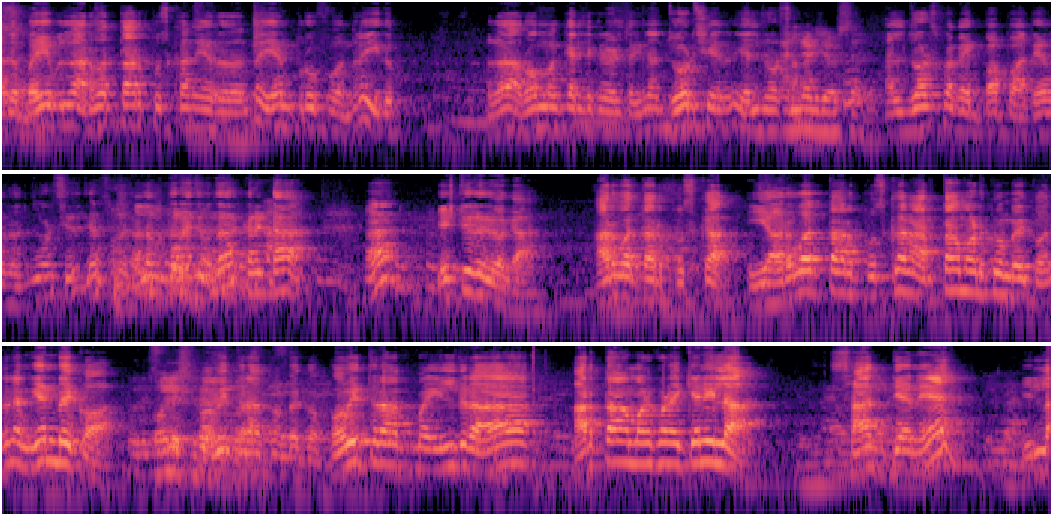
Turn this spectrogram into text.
ಅದು ಬೈಬಲ್ ಅರವತ್ತಾರು ಪುಸ್ತಕನೇ ಇರೋದಂತ ಏನು ಪ್ರೂಫ್ ಅಂದ್ರೆ ಇದು. ಅಲ್ಲ ರೋಮನ್ ಕ್ಯಾಥಲಿಕ್ ಹೇಳ್ತಾರೆ ಇನ್ನ ಜೋಡಿಸಿ ಅಂದ್ರೆ ಎಲ್ಲಿ ಜೋಡಿಸ್ ಅಲ್ಲಿ ಜೋಡಿಸ್ಬೇಕಾಯ್ತು ಪಾಪ ದೇವರು ಜೋಡಿಸಿದ್ರೆ ಜೋಡಿಸ್ಬೇಕು. ಅಲ್ಲ ಕರೆಕ್ಟಾ ಕರೆಕ್ಟಾ ಎಷ್ಟಿರೋದು ಇವಾಗ? ಅರವತ್ತಾರು ಪುಸ್ತಕ. ಈ ಅರವತ್ತಾರು ಪುಸ್ತಕನ ಅರ್ಥ ಮಾಡ್ಕೊಬೇಕು ಅಂದ್ರೆ ನಮ್ಗೆ ಏನ್ ಬೇಕು? ಪವಿತ್ರ ಆತ್ಮ ಪವಿತ್ರಾತ್ಮ ಬೇಕು. ಪವಿತ್ರಾತ್ಮ ಇಲ್ದ್ರ ಅರ್ಥ ಮಾಡ್ಕೊಳಕ್ಕೇನಿಲ್ಲ. ಸಾಧ್ಯನೇ ಇಲ್ಲ.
